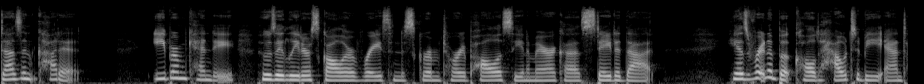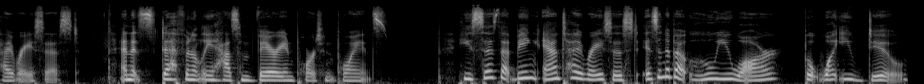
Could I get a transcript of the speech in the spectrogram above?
doesn't cut it. Ibram Kendi, who is a leader scholar of race and discriminatory policy in America, stated that he has written a book called How to Be Anti Racist, and it definitely has some very important points. He says that being anti racist isn't about who you are, but what you do.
